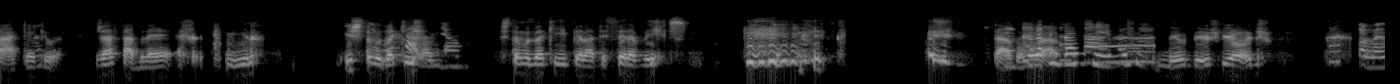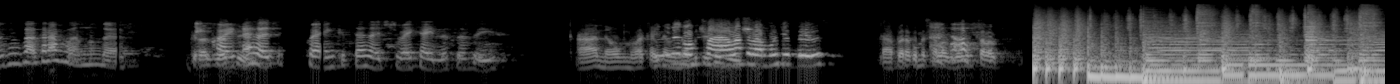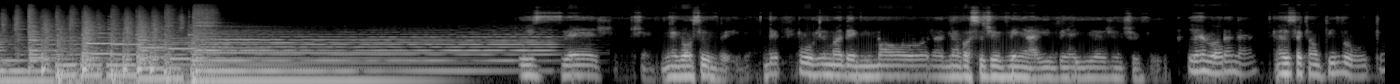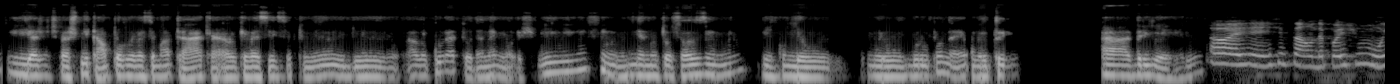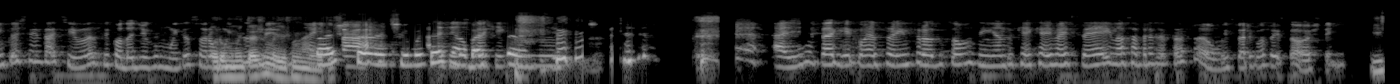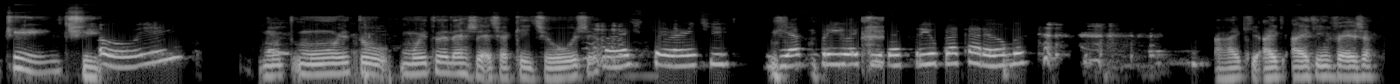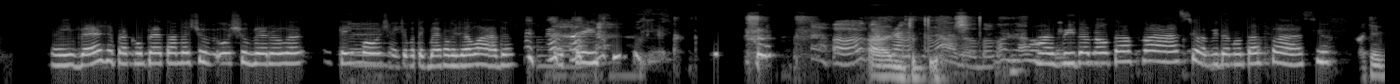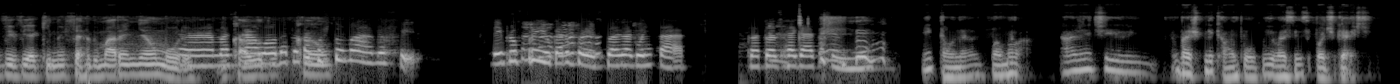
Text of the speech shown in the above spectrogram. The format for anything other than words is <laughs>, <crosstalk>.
Tá, quem que eu... Já sabe, né? <laughs> Menina, estamos aqui. Estamos aqui pela terceira vez. <laughs> tá, vamos lá. Meu Deus, que ódio. Pelo menos não tá travando, não deve. Graças Qual a internet? Qual é a internet que vai cair dessa vez? Ah, não, não vai cair não. Não de fala, pelo amor de Deus. Tá, bora começar logo, vamos falar. Pois é, gente. O negócio veio. Depois de uma demora, negócio de vem aí, vem aí, a gente veio. E agora, né? Esse aqui é um piloto. E a gente vai explicar um pouco o que vai ser uma traca, o que vai ser isso tudo, a loucura toda, né, amores? E, enfim, eu não tô sozinho. Vim com o meu, meu grupo, né? O meu trio. A Adriele. Oi, gente. Então, depois de muitas tentativas, e quando eu digo muitas, foram, Foram muitas, muitas mesmo. mesmo, tá, Bastante, a muitas gente não, tá aqui bastante. <laughs> a gente tá aqui com essa introduçãozinha do que, que aí vai ser em nossa apresentação. Espero que vocês gostem. E Kate. Oi, Muito, muito, muito energética a Kate hoje. bastante. Dia frio aqui, tá frio pra caramba. Ai, que, ai, ai, que inveja. É inveja pra completar meu chuve... o chuveiro lá queimou, É. gente. Eu vou ter que beber água gelada. É triste. <laughs> Oh, Ai, meu Deus. gelada, eu não gosto de água A vida não tá fácil, a vida não tá fácil. Pra quem vive aqui no inferno do Maranhão, amor. Ah, mas calor dá pra se acostumar, meu filho. Nem pro frio, quero ver se vai aguentar. Pra tuas regatinhas. <laughs> Então, né? Vamos lá. A gente vai explicar um pouco, e vai ser esse podcast,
